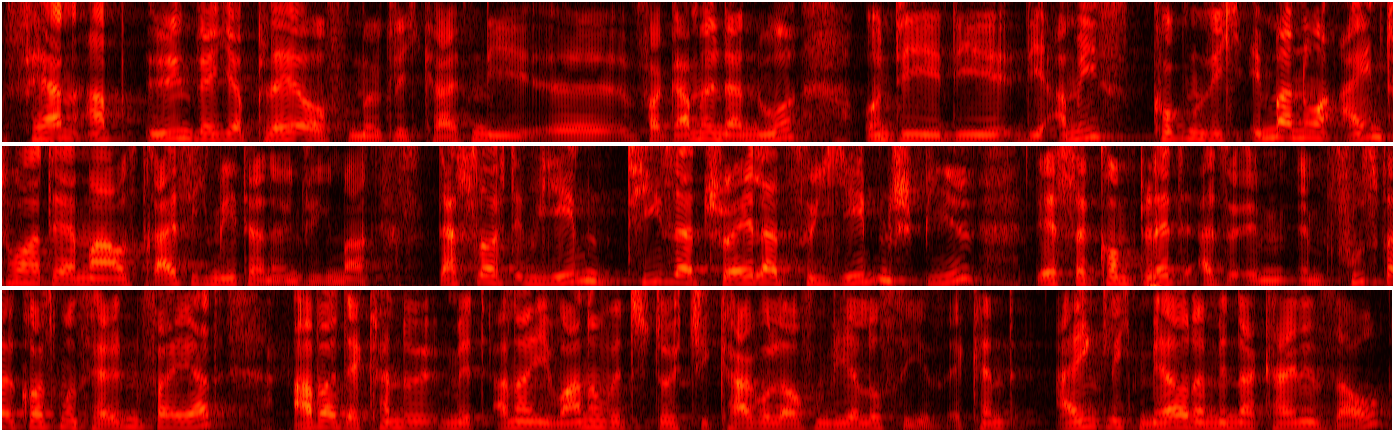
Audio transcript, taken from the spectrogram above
fernab irgendwelcher Playoff-Möglichkeiten, die äh, vergammeln da nur. Und die, die, die Amis gucken sich immer nur ein Tor, hat der mal aus 30 Metern irgendwie gemacht. Das läuft in jedem Teaser-Trailer zu jedem Spiel. Der ist da komplett, also im, im Fußballkosmos Helden verehrt, aber der kann mit Anna Ivanovic durch Chicago laufen, wie er lustig ist. Er kennt eigentlich mehr oder minder keine Sau.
